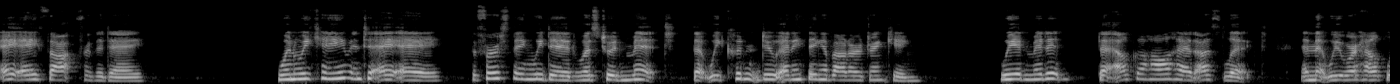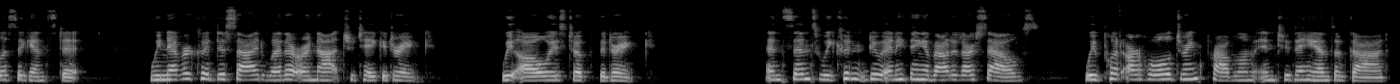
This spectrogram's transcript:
AA thought for the day. When we came into AA, the first thing we did was to admit that we couldn't do anything about our drinking. We admitted that alcohol had us licked and that we were helpless against it. We never could decide whether or not to take a drink. We always took the drink. And since we couldn't do anything about it ourselves, we put our whole drink problem into the hands of God.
